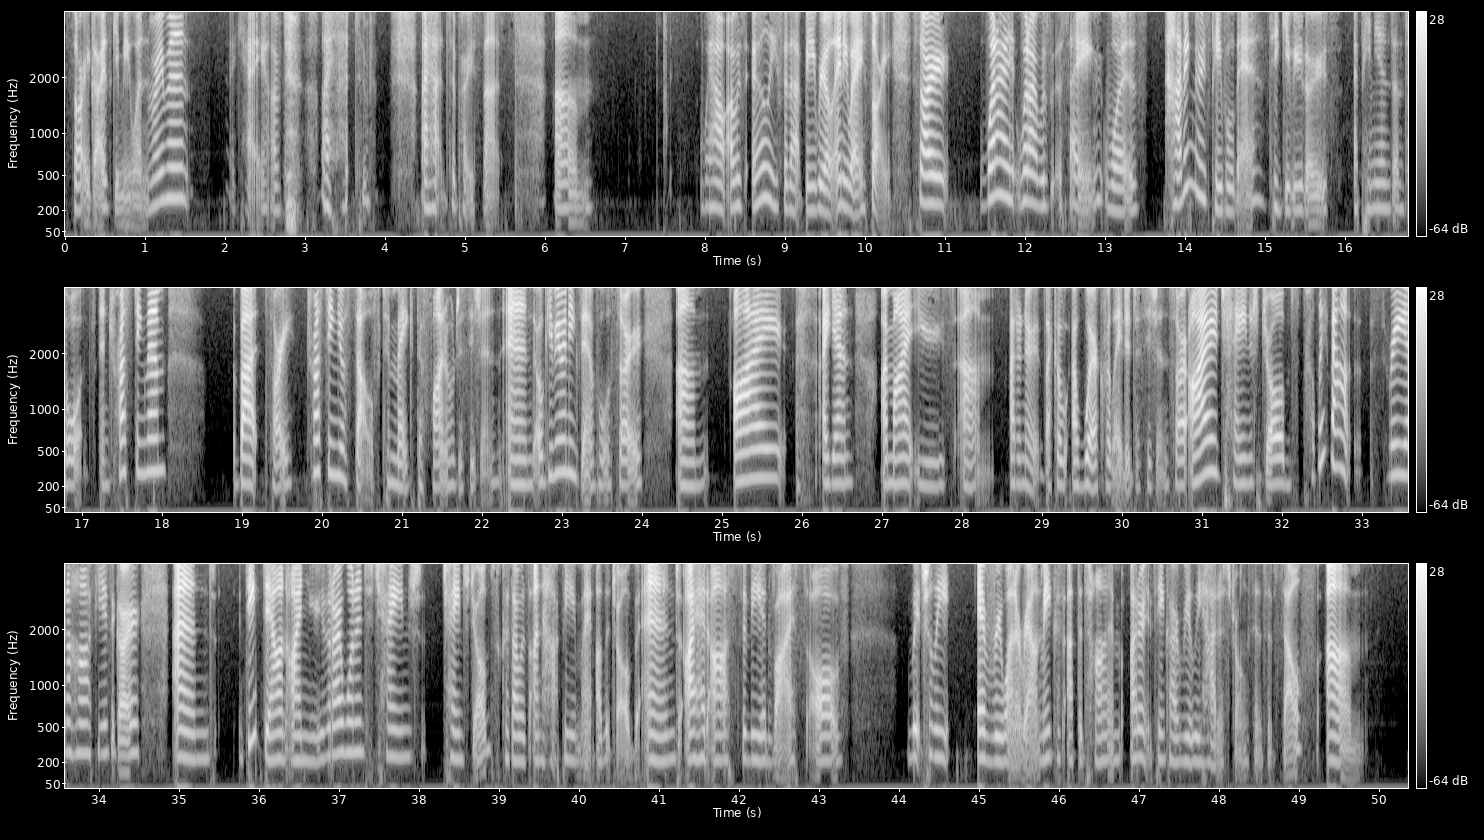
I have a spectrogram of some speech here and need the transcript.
Sorry guys, give me one moment. Okay, I've I had to I had to post that. Um wow, I was early for that BeReal. Anyway, sorry. So what I what I was saying was having those people there to give you those opinions and thoughts and trusting them but sorry, trusting yourself to make the final decision. And I'll give you an example. So, um, I, again, I might use, um, I don't know, like a, a work related decision. So I changed jobs probably about three and a half years ago. And deep down, I knew that I wanted to change change jobs because I was unhappy in my other job. And I had asked for the advice of literally everyone around me because at the time I don't think I really had a strong sense of self. Um,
